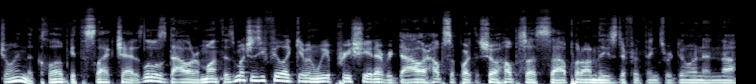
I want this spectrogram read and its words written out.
join the club. Get the Slack chat as little as a dollar a month. As much as you feel like giving, we appreciate every dollar. Help support the show. Helps us uh, put on these different things we're doing. And, uh,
